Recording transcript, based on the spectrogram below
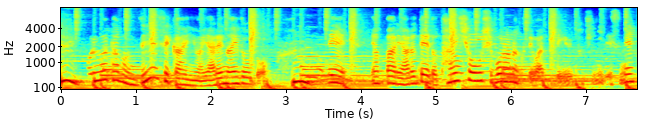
うん、これは多分全世界にはやれないぞと、うん、でやっぱりある程度対象を絞らなくてはっていう時にですね、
